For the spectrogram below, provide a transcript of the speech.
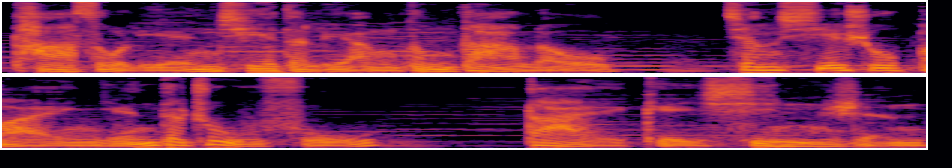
它所连接的两栋大楼，将携手百年的祝福，带给新人。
